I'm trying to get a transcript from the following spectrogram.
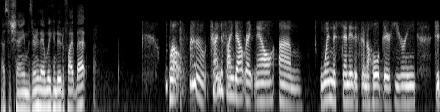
That's a shame. Is there anything we can do to fight back? Well, trying to find out right now um, when the Senate is going to hold their hearing to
